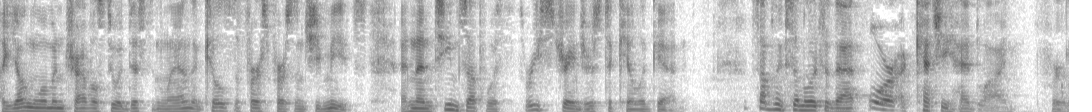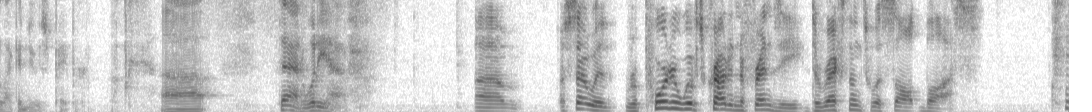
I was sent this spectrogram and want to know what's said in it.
a young woman travels to a distant land and kills the first person she meets, and then teams up with three strangers to kill again. Something similar to that, or a catchy headline for like a newspaper. Uh, Dad, what do you have? Um, I'll start with reporter whips crowd into frenzy, directs them to assault boss. a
